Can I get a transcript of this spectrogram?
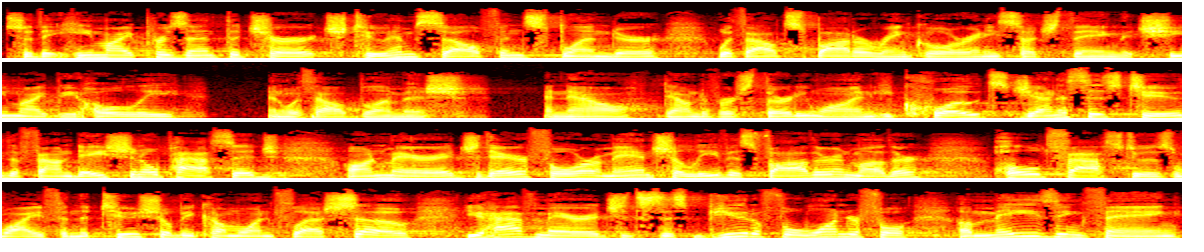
so that he might present the church to himself in splendor, without spot or wrinkle or any such thing, that she might be holy and without blemish. And now down to verse 31, he quotes Genesis 2, the foundational passage on marriage. Therefore, a man shall leave his father and mother, hold fast to his wife, and the two shall become one flesh. So you have marriage. It's this beautiful, wonderful, amazing thing.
